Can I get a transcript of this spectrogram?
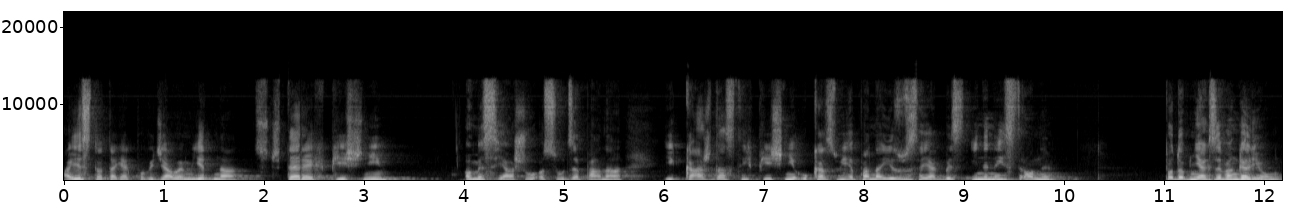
A jest to, tak jak powiedziałem, jedna z czterech pieśni o Mesjaszu, o słudze Pana. I każda z tych pieśni ukazuje Pana Jezusa jakby z innej strony. Podobnie jak z Ewangelią.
